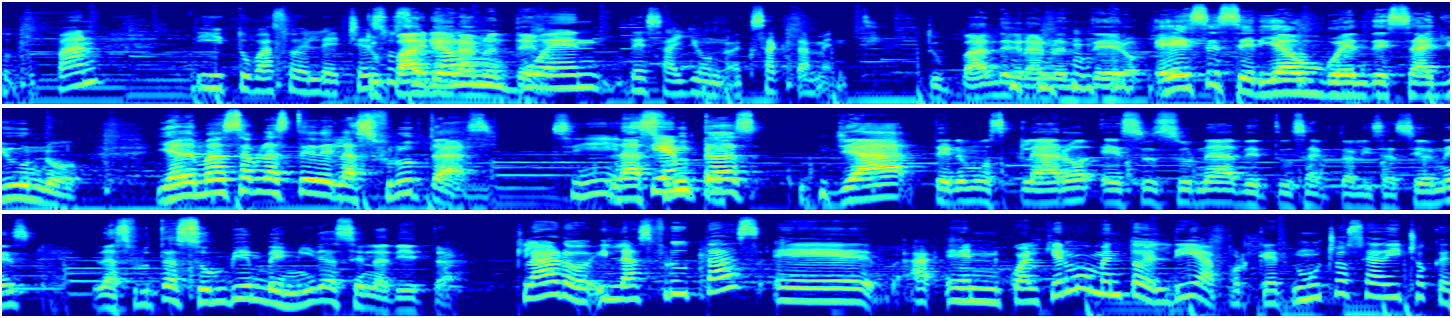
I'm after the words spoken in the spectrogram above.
o tu pan y tu vaso de leche. Eso sería un buen desayuno, exactamente. Tu pan de grano entero. Ese sería un buen desayuno. Y además hablaste de las frutas. Sí, las frutas ya tenemos claro, eso es una de tus actualizaciones. Las frutas son bienvenidas en la dieta. Claro, y las frutas eh, en cualquier momento del día, porque mucho se ha dicho que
